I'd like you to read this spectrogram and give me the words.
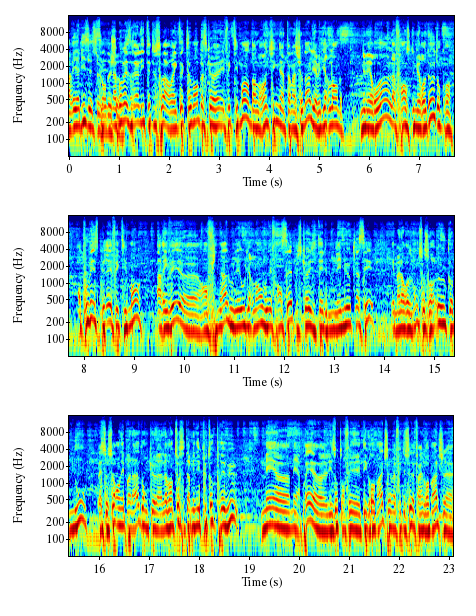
à réaliser ce genre de C'est la choses. mauvaise réalité du soir, ouais, exactement, parce que effectivement, dans le ranking international, il y avait l'Irlande numéro 1, la France numéro 2, donc on, on pouvait espérer effectivement arriver euh, en finale où, l'Irlande ou les Français, puisqu'ils étaient les mieux classés. Et malheureusement, que ce soit eux comme nous, ben, ce soir on n'est pas là, donc euh, l'aventure s'est terminée plus tôt que prévu. Mais, euh, mais après, euh, les autres ont fait des gros matchs. La Afrique du Sud a fait un gros match. Euh,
